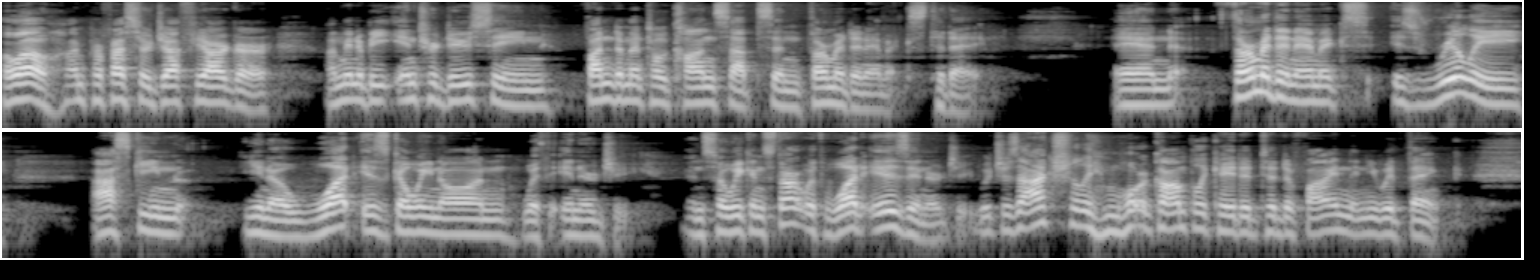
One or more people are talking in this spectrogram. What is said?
Hello, I'm Professor Jeff Yarger. I'm going to be introducing fundamental concepts in thermodynamics today. And thermodynamics is really asking, you know, what is going on with energy? And so we can start with what is energy, which is actually more complicated to define than you would think.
